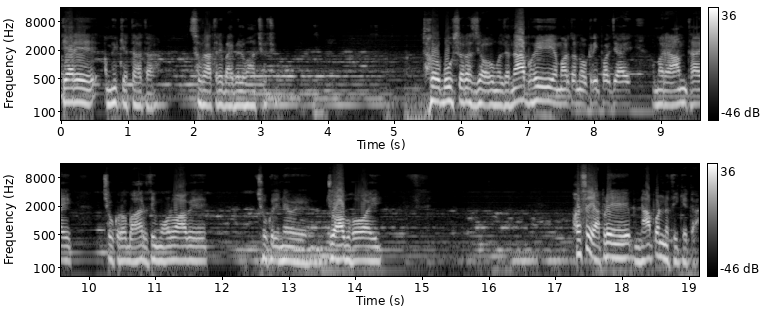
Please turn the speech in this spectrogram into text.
ત્યારે અમે કહેતા હતા, શું રાત્રે બાઇબલ વાંચો છો? તો બહુ સરસ જવાબ મળતા ના ભાઈ, અમારે તો નોકરી પર જાય, અમારે આમ થાય, છોકરો બહારથી મોડો આવે છોકરીને જોબ હોય. હશે, આપણે ના પણ નથી કહેતા.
